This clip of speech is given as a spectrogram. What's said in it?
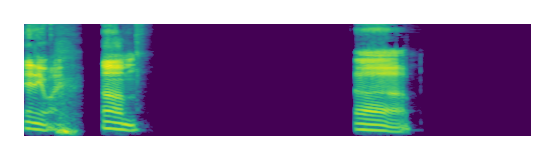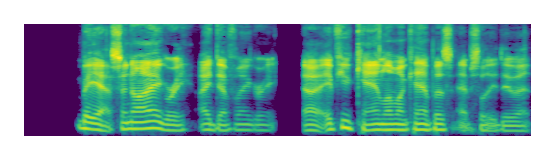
Anyway um uh but yeah so no i agree. I definitely agree. Uh if you can live on campus absolutely do it.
